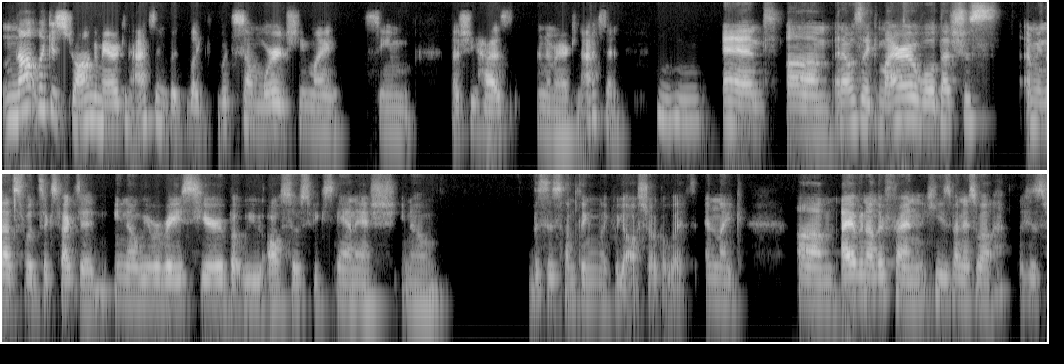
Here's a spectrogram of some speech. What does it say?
not like a strong American accent, but like with some words she might seem that she has an American accent." Mhm. and um and i was like myra well that's just i mean that's what's expected. You know we were raised here but we also speak spanish you know. This is something like we all struggle with. And like um i have another friend he's venezuelan his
